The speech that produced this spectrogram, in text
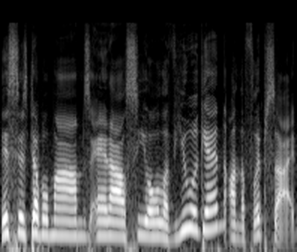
This is Double Moms, and I'll see all of you again on the flip side.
